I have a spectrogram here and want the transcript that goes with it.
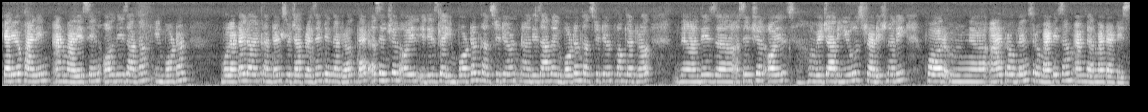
caryophyllene and myrcene all these are the important volatile oil contents which are present in the drug. That essential oil it is the important constituent uh, these are the important constituent from the drug uh, these uh, essential oils which are used traditionally for um, eye problems rheumatism and dermatitis.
